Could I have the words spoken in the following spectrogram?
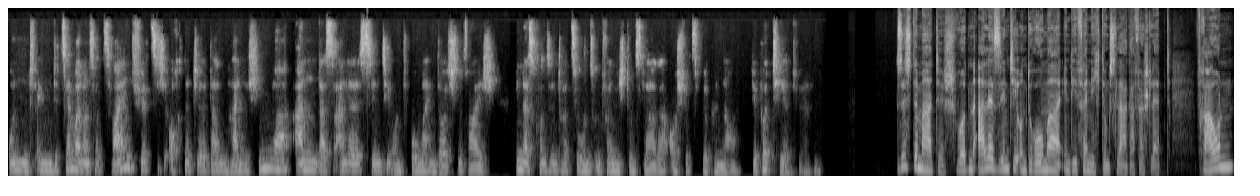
Und im Dezember 1942 ordnete dann Heinrich Himmler an, dass alle Sinti und Roma im Deutschen Reich in das Konzentrations- und Vernichtungslager Auschwitz-Birkenau deportiert werden. Systematisch wurden alle Sinti und Roma in die Vernichtungslager verschleppt. Frauen,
